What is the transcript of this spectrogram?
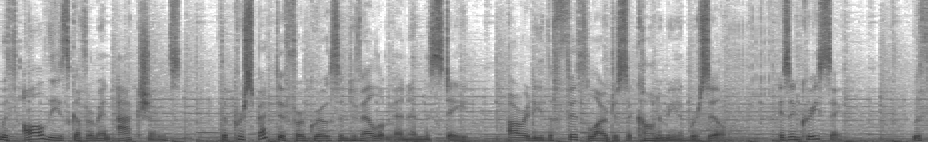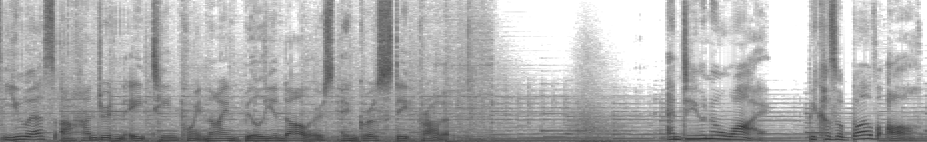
With all these government actions, the perspective for growth and development in the state, already the fifth largest economy in Brazil, is increasing, with US $118.9 billion in gross state product. And do you know why? Because above all,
